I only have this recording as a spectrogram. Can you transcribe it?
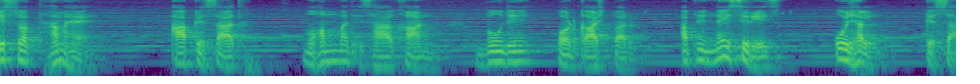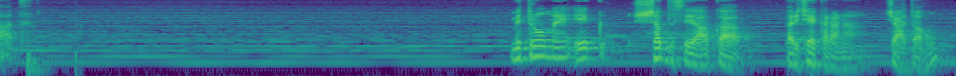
इस वक्त हम हैं आपके साथ मोहम्मद इसहाक खान बूंदे पॉडकास्ट पर अपनी नई सीरीज़ ओझल के साथ। मित्रों, मैं एक शब्द से आपका परिचय कराना चाहता हूँ।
